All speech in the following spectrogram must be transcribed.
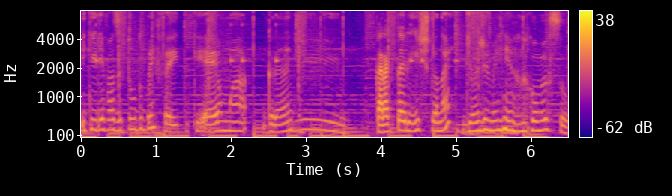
e queria fazer tudo bem feito, que é uma grande característica, né, de uma geminiana como eu sou.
